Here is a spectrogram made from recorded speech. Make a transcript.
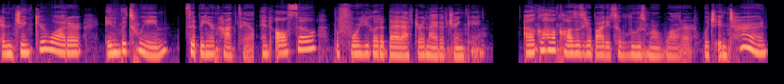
and drink your water in between sipping your cocktail and also before you go to bed after a night of drinking. Alcohol causes your body to lose more water, which in turn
